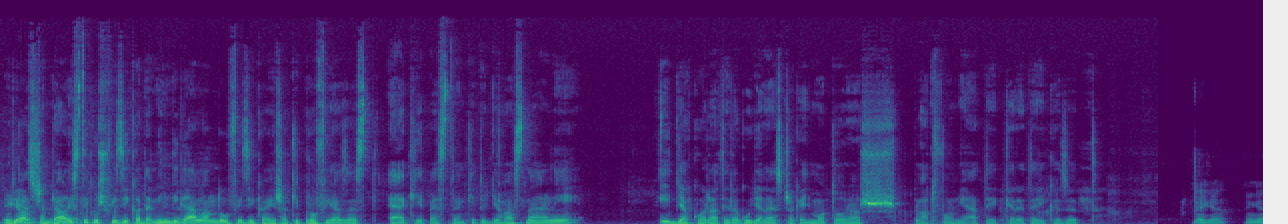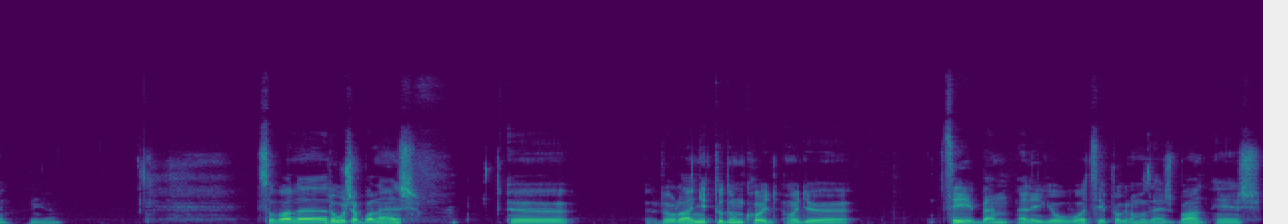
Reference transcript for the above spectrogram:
Ugye igen, az sem igen. realisztikus fizika, de mindig állandó fizika, és aki profi, az ezt elképesztően ki tudja használni. Így gyakorlatilag ugyanez csak egy motoros platformjáték keretei között. Igen, igen, igen. Szóval Rózsa Balázs, ö, róla annyit tudunk, hogy, hogy C-ben elég jó volt, C programozásban, és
